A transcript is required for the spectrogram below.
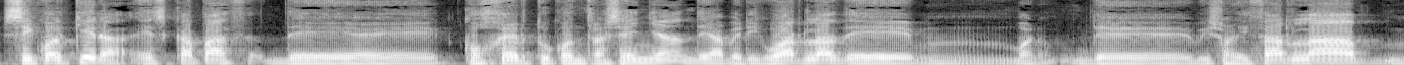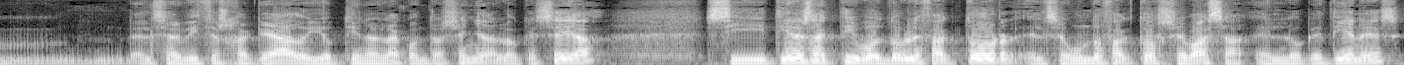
Si cualquiera es capaz de coger tu contraseña, de averiguarla, de mm, bueno, de visualizarla, mm, el servicio es hackeado y obtienen la contraseña, lo que sea, si tienes activo el doble factor, el segundo factor se basa en lo que tienes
